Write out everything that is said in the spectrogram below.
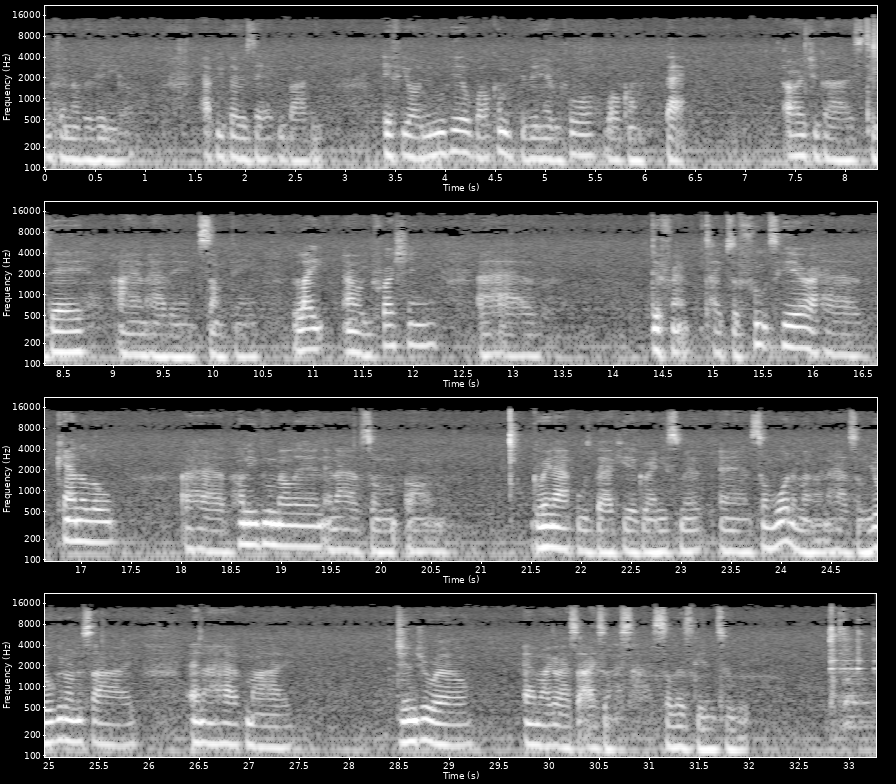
with another video. Happy Thursday, everybody. If you are new here, welcome. If you've been here before, welcome back. All right, you guys, today I am having something light and refreshing. I have different types of fruits here. I have cantaloupe, I have honeydew melon, and I have some um, green apples back here, Granny Smith, and some watermelon. I have some yogurt on the side, and I have my ginger ale and my glass of ice on the side. So let's get into it.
